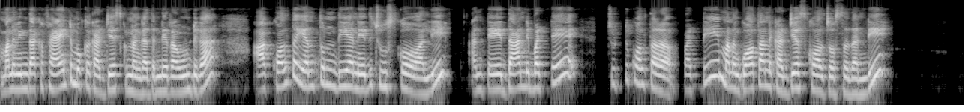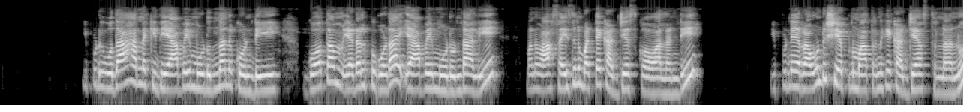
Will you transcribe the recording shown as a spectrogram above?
మనం ఇందాక ఫ్యాంట్ ముక్క కట్ చేసుకున్నాం కదండి రౌండ్గా. ఆ కొలత ఎంత ఉంది అనేది చూసుకోవాలి. అంటే దాన్ని బట్టే చుట్టు కొలత బట్టి మనం గోతాన్ని కట్ చేసుకోవాల్సి వస్తుందండి. ఇప్పుడు ఉదాహరణకి ఇది యాభై మూడు ఉందనుకోండి గోతం ఎడల్పు కూడా యాభై మూడు ఉండాలి. మనం ఆ సైజుని బట్టే కట్ చేసుకోవాలండి. ఇప్పుడు నేను రౌండ్ షేప్ను మాత్రానికే కట్ చేస్తున్నాను.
